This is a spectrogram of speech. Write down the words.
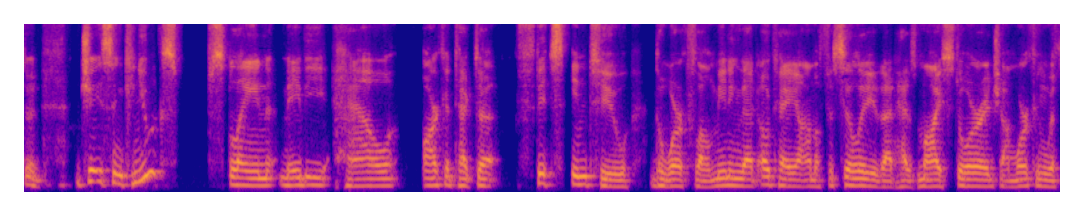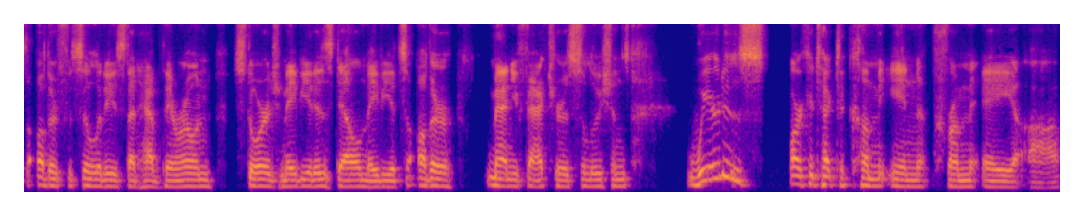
Good, Jason. Can you ex- explain maybe how Arcitecta fits into the workflow, meaning that, okay, I'm a facility that has my storage. I'm working with other facilities that have their own storage. Maybe it is Dell, maybe it's other manufacturers' solutions. Where does Arcitecta come in from a uh,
